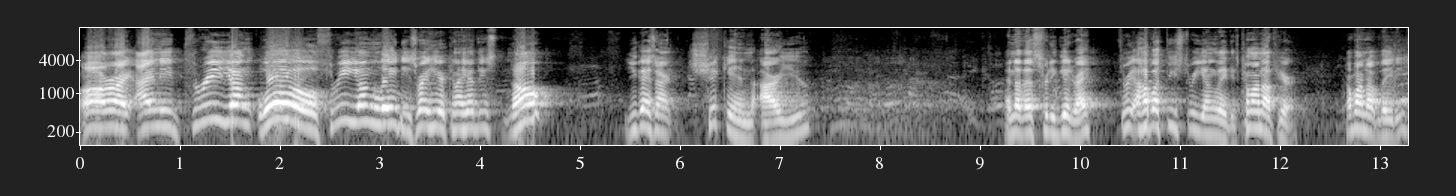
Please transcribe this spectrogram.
All right, I need three young, whoa, three young ladies right here. Can I have these? No? You guys aren't chicken, are you? I know that's pretty good, right? Three, how about these three young ladies? Come on up here. Come on up, ladies.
